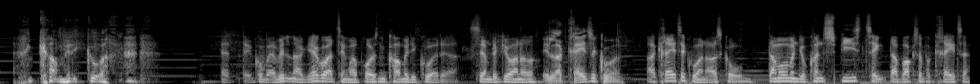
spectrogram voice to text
Comedy kur. Ja, det kunne være vildt nok. Jeg kunne godt tænke mig at prøve sådan en comedy-kur der. Se om det gjorde noget. Eller Kretakuren. Og Kreta-kuren er også god. Der må man jo kun spise ting, der vokser på Kreta.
